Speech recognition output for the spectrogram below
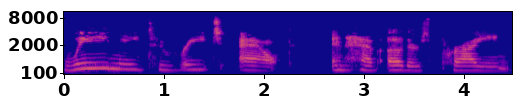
We need to reach out and have others praying.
